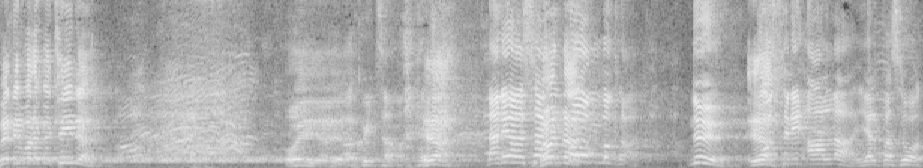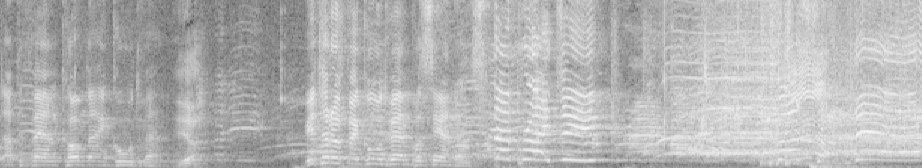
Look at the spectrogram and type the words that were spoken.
Vet ni vad det betyder? Oj, oj, oj. Skitsamma Ja. När ni har sagt Hundra. bomb och klart Nu Ja. måste ni alla hjälpas åt att välkomna en god vän Ja. Vi tar upp en god vän på scenen Step right in! Farsan det!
